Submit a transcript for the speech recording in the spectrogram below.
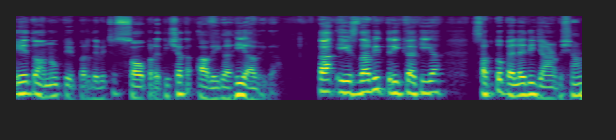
ਇਹ ਤੁਹਾਨੂੰ ਪੇਪਰ ਦੇ ਵਿੱਚ 100% ਆਵੇਗਾ ਹੀ ਆਵੇਗਾ। ਤਾਂ ਇਸ ਦਾ ਵੀ ਤਰੀਕਾ ਕੀ ਆ? ਸਭ ਤੋਂ ਪਹਿਲੇ ਦੀ ਜਾਣ ਪਛਾਣ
